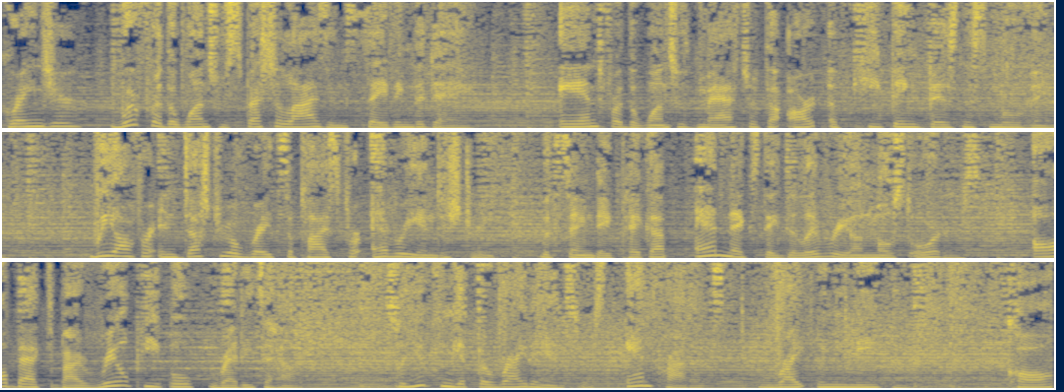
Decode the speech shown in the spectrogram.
Grainger, we're for the ones who specialize in saving the day and for the ones who've mastered the art of keeping business moving. We offer industrial grade supplies for every industry with same day pickup and next day delivery on most orders, all backed by real people ready to help. So you can get the right answers and products right when you need them. Call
